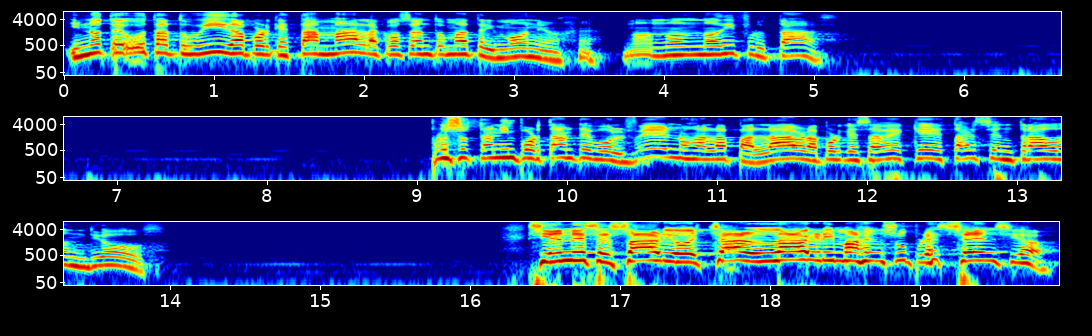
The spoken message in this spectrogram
y no te gusta tu vida porque está mal la cosa en tu matrimonio. No, no, no disfrutas. Por eso es tan importante volvernos a la palabra, porque sabes que estar centrado en Dios. Si es necesario echar lágrimas en su presencia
